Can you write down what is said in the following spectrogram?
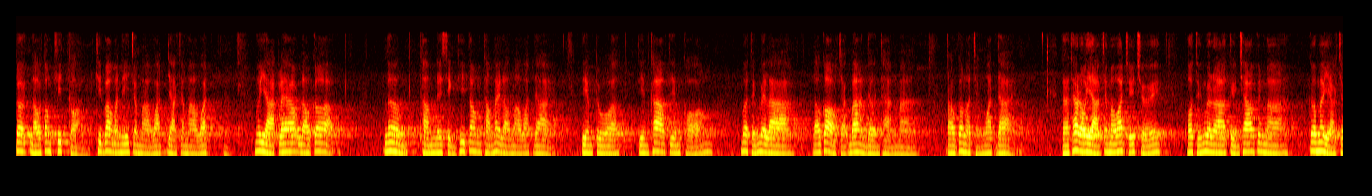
ก็เราต้องคิดก่อน คิดว่าวันนี้จะมาวัด อยากจะมาวัด เมื่ออยากแล้วเราก็เริ่มทำในสิ่งที่ต้องทำให้เรามาวัดได้ เตรียมตัวเตรียมข้าวเตรียมของ เมื่อถึงเวลาเราก็ออกจากบ้านเดินทางมา เราก็มาถึงวัดได้ แต่ถ้าเราอยากจะมาวัดเฉยๆพอถึงเวลาตื่นเช้าขึ้นมา ก็ไม่อยากจะ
